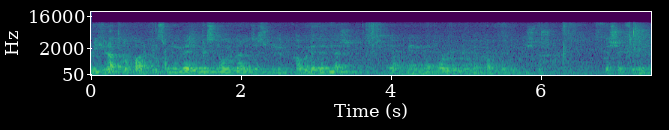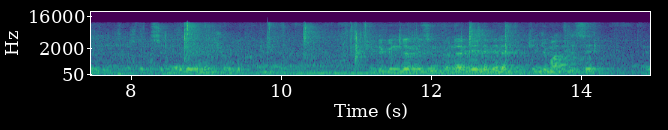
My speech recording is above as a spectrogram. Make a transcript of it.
Mihraplı Parkı isminin verilmesini oylarınıza sunuyorum. Kabul edenler, etmeyenler oy birliğiyle kabul edilmiştir. Teşekkür ederim. İşte isimleri belirlemiş olduk. Şimdi gündemimizin önergeyle gelen ikinci maddesi e,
